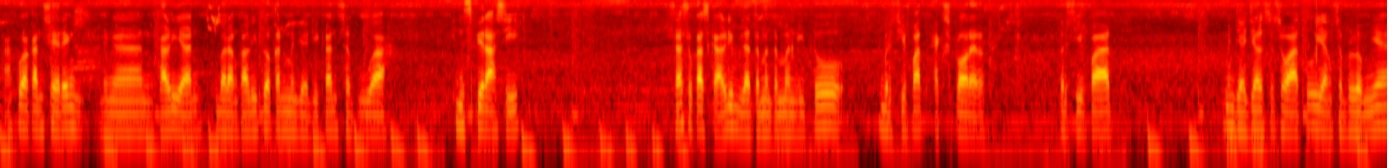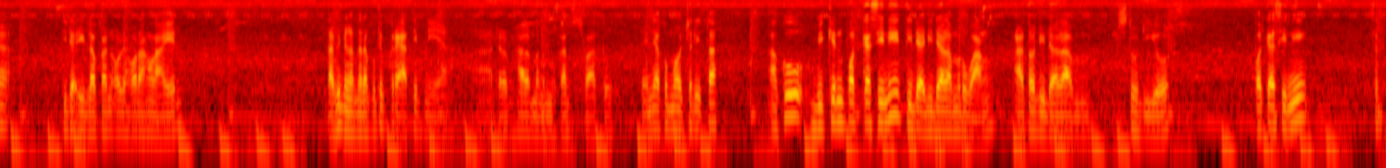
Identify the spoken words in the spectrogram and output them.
aku akan sharing dengan kalian. Barangkali itu akan menjadikan sebuah inspirasi saya suka sekali bila teman-teman itu bersifat explorer bersifat menjajal sesuatu yang sebelumnya tidak dilakukan oleh orang lain. Tapi dengan tanda kutip kreatif nih ya nah, dalam hal menemukan sesuatu. Nah, ini aku mau cerita aku bikin podcast ini tidak di dalam ruang atau di dalam studio. Podcast ini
